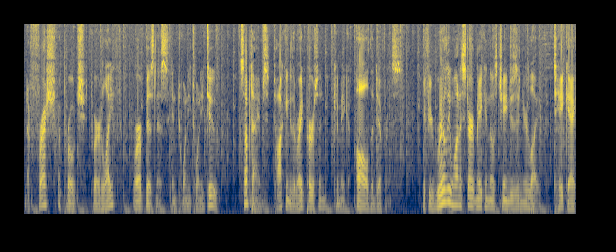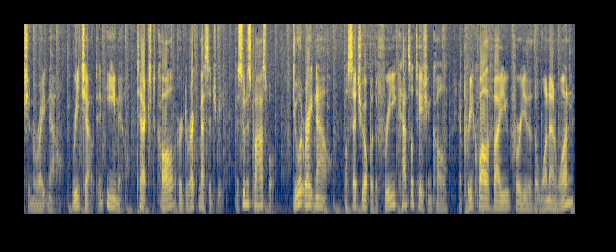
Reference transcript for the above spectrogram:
and a fresh approach to our life or our business in 2022. Sometimes talking to the right person can make all the difference. If you really want to start making those changes in your life, take action right now. Reach out and email, text, call, or direct message me as soon as possible. Do it right now. I'll set you up with a free consultation call and pre qualify you for either the one on one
